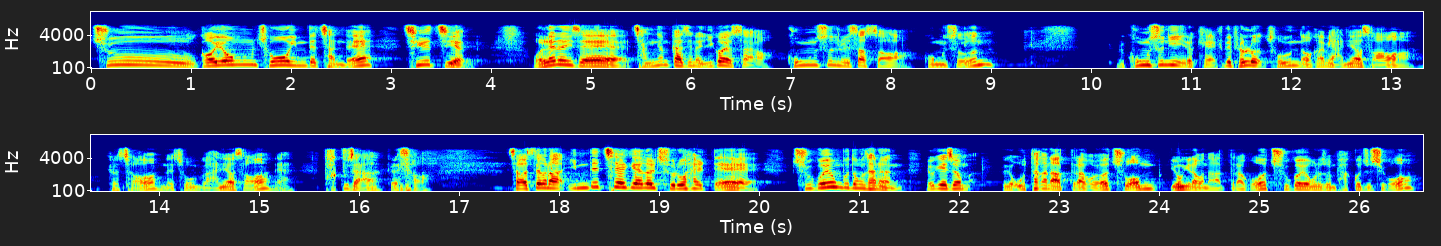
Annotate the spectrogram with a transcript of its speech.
주거용 조임대차인데 지읒지읒 원래는 이제 작년까지는 이거였어요. 공순을 썼어. 공순. 공순이 이렇게. 근데 별로 좋은 어감이 아니어서 그렇죠. 네, 좋은 거 아니어서 네, 바꾸자. 그래서 자 어쨌거나 임대차 계약을 주로 할 때 주거용 부동산은 여기에 좀 오타가 나왔더라고요. 주엄용이라고 나왔더라고. 주거용으로 좀 바꿔주시고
